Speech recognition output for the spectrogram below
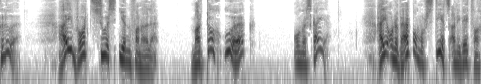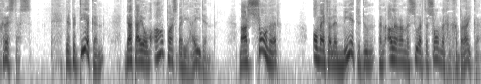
glo? Hy word soos een van hulle, maar tog ook onderskeie. Hy onderwerp hom nog steeds aan die wet van Christus. Dit beteken dat hy hom aanpas by die heiden, maar sonder om met hulle mee te doen in allerlei soorte sondige gebruike.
